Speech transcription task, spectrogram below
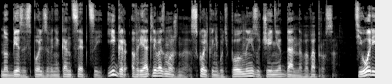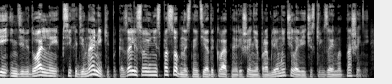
но без использования концепции игр вряд ли возможно сколько-нибудь полное изучение данного вопроса. Теории индивидуальной психодинамики показали свою неспособность найти адекватное решение проблемы человеческих взаимоотношений –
